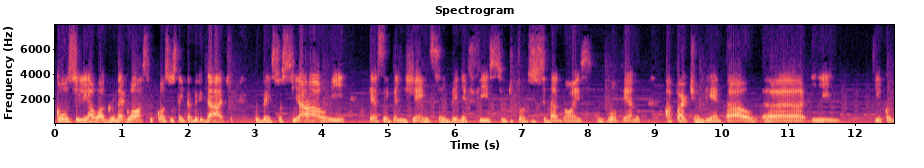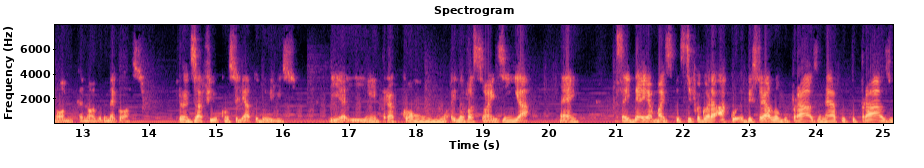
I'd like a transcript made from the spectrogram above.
conciliar o agronegócio com a sustentabilidade, o bem social e ter essa inteligência em benefício de todos os cidadãos, envolvendo a parte ambiental uh, e, econômica no agronegócio. Então é um desafio conciliar tudo isso. E aí entra com inovações em IA, né? Essa ideia mais específica, agora, isso é a longo prazo, né? A curto prazo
